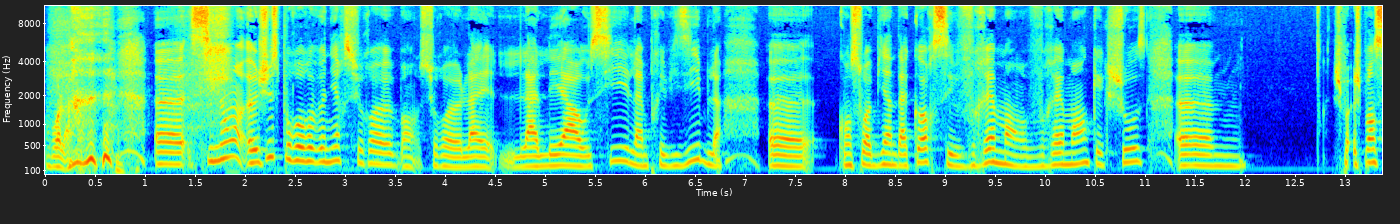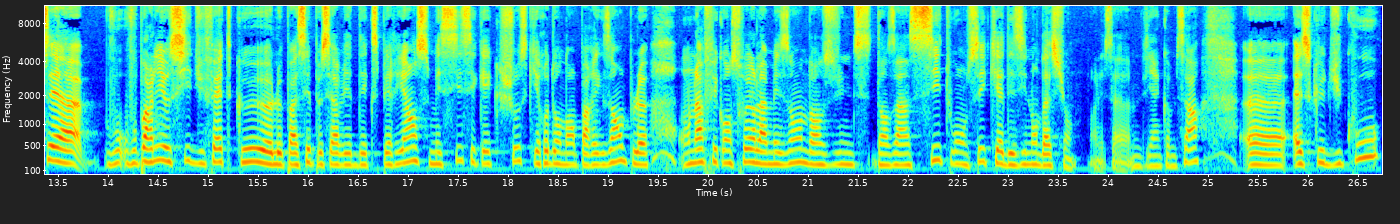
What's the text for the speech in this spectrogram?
Voilà. Euh, sinon, euh, juste pour revenir sur, euh, bon, sur l'aléa aussi, l'imprévisible, qu'on soit bien d'accord, c'est vraiment, vraiment quelque chose je, pensais à. Vous, vous, parliez aussi du fait que euh, le passé peut servir d'expérience, mais si c'est quelque chose qui est redondant, par exemple, on a fait construire la maison dans, une, dans un site où on sait qu'il y a des inondations. ça me vient comme ça. Euh, est-ce que du coup.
